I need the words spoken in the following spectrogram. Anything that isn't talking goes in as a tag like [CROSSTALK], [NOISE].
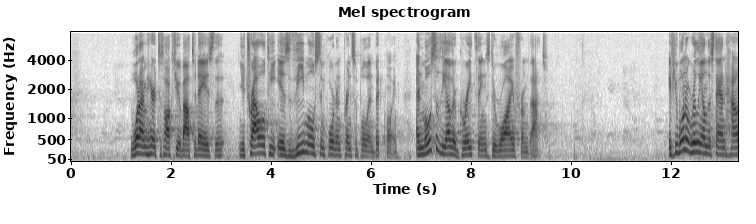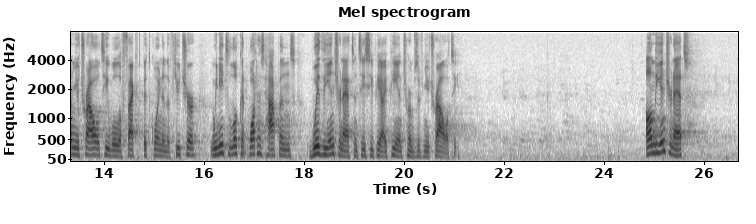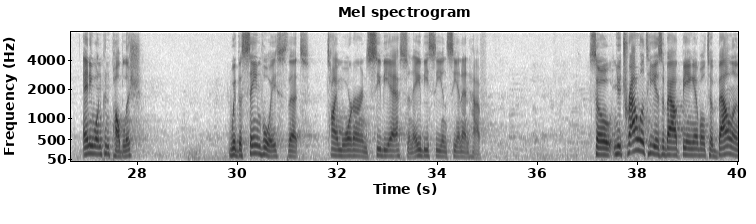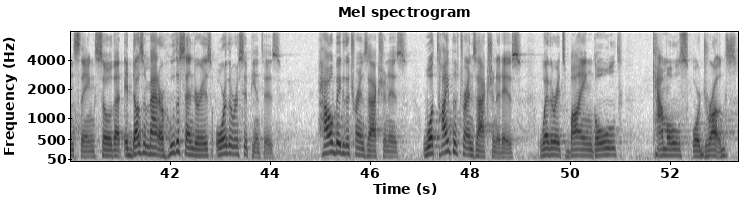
what I'm here to talk to you about today is that neutrality is the most important principle in Bitcoin. And most of the other great things derive from that. If you want to really understand how neutrality will affect Bitcoin in the future, we need to look at what has happened with the internet and TCP IP in terms of neutrality. On the internet, anyone can publish with the same voice that Time Warner and CBS and ABC and CNN have. So neutrality is about being able to balance things so that it doesn't matter who the sender is or the recipient is, how big the transaction is, what type of transaction it is, whether it's buying gold, camels, or drugs.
